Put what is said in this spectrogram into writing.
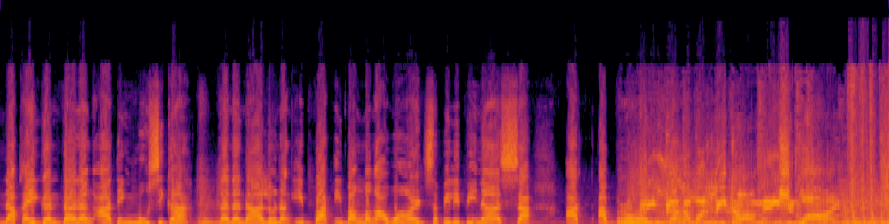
na kay ganda ng ating musika na nanalo ng iba't ibang mga awards sa Pilipinas at abroad. Brigada Balita Nationwide.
